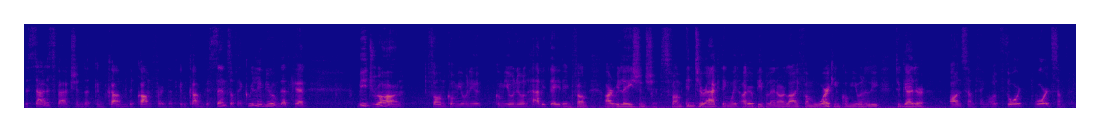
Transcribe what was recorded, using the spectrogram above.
the satisfaction that can come, the comfort that can come, the sense of equilibrium that can be drawn from community communal habitating, from our relationships, from interacting with other people in our life, from working communally together on something or toward, towards something.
